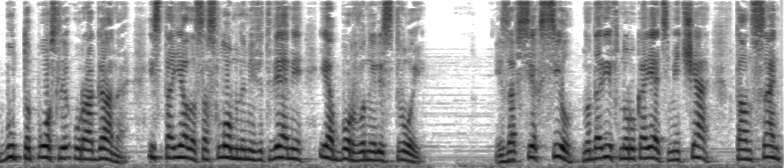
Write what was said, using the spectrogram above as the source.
будто после урагана, и стояло со сломанными ветвями и оборванной листвой. Изо всех сил, надавив на рукоять меча, Тансань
